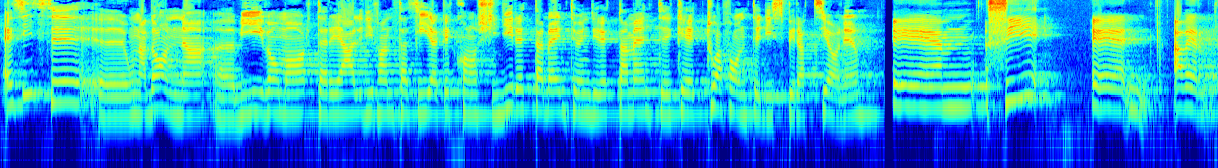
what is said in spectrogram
Esiste eh, una donna eh, viva o morta, reale, di fantasia che conosci direttamente o indirettamente che è tua fonte di ispirazione? Ehm, sì, eh, a ver,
